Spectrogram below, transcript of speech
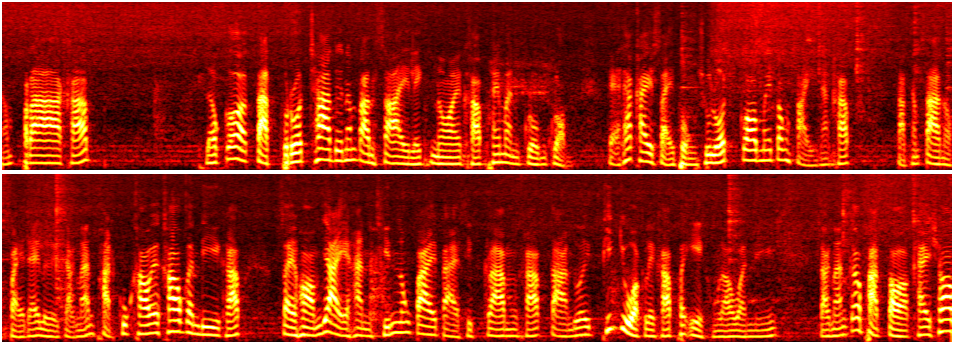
น้ำปลาครับ แล้วก็ตัดรสชาติด้วยน้ำตาลทรายเล็กน้อยครับ ให้มันกลมกล่อม แต่ถ้าใครใส่ผงชูรสก็ไม่ต้องใส่นะครับ ตัดน้ำตาลออกไปได้เลย จากนั้นผัดคลุกเคล้าให้เข้ากันดีครับใส่หอมใหญ่หั่นชิ้นลงไป 80 กรัมครับ ตามด้วยพริกหยวกเลยครับ พระเอกของเราวันนี้ จากนั้นก็ผัดต่อใครชอบ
